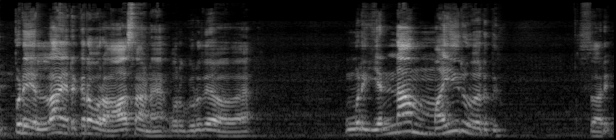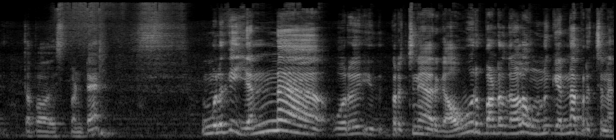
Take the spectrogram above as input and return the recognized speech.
இப்படியெல்லாம் இருக்கிற ஒரு ஆசானை ஒரு குருதேவாவை உங்களுக்கு என்ன மயிறு வருது? சாரி தப்பாக வேஸ்ட் பண்ணிட்டேன். உங்களுக்கு என்ன ஒரு இது பிரச்சனையாக இருக்குது அவர் பண்ணுறதுனால உனக்கு என்ன பிரச்சனை?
